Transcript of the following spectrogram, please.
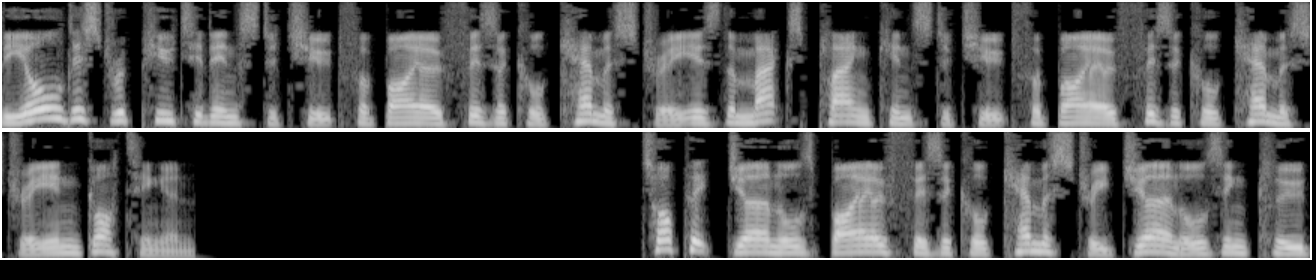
The oldest reputed institute for biophysical chemistry is the Max Planck Institute for Biophysical Chemistry in Göttingen. Topic journals Biophysical chemistry journals include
